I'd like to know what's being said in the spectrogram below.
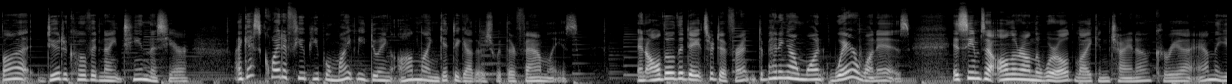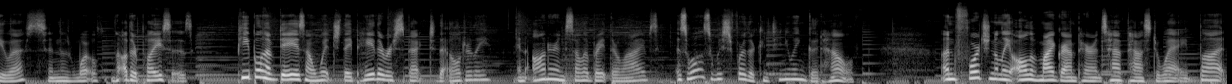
but due to COVID 19 this year, I guess quite a few people might be doing online get togethers with their families. And although the dates are different, depending on one, where one is, it seems that all around the world, like in China, Korea, and the US, and other places, people have days on which they pay their respect to the elderly and honor and celebrate their lives, as well as wish for their continuing good health. Unfortunately, all of my grandparents have passed away, but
